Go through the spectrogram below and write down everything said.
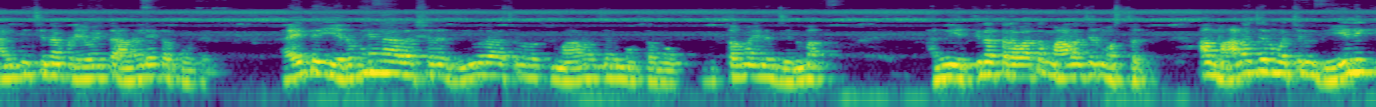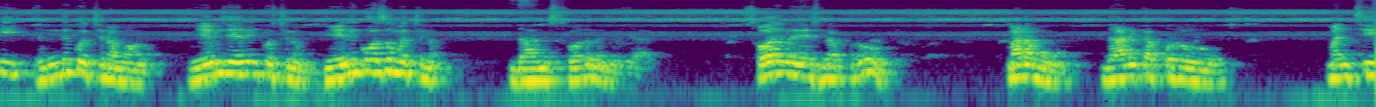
అనిపించినప్పుడు ఏమైతే అనలేకపోతాయి. అయితే ఎనభై నాలుగు లక్షల జీవరాశులకు మానవ జన్మ ఉత్తమ ఉత్తమమైన జన్మ అన్ని ఎత్తిన తర్వాత మానవ జన్మ వస్తుంది. ఆ మానవ జన్మ వచ్చిన దేనికి ఎందుకు వచ్చినాం మనం? ఏం చేయడానికి వచ్చినాం? దేనికోసం వచ్చినాం? దాన్ని శోధన చేయాలి. శోధన చేసినప్పుడు మనము దానికి అప్పుడు మంచి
